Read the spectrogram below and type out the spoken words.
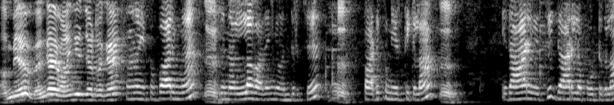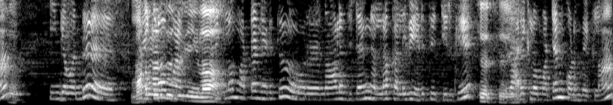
அம்பியா வெங்காயம் வணங்கி வச்சுட்ருக்கேன் ஆ, இப்போ பாருங்கள் இது நல்லா வதங்கி வந்துருச்சு. இப்போ அடுப்பு நிறுத்திக்கலாம். இதை ஆற வச்சு ஜாரில் போட்டுக்கலாம். இங்கே வந்து அரை மட்டன் கிலோ அரை கிலோ மட்டன் எடுத்து ஒரு நாலஞ்சு டைம் நல்லா கழுவி எடுத்து வச்சிருக்கு. சரி சரி. அரை கிலோ மட்டன் குழம்பு வைக்கலாம்.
